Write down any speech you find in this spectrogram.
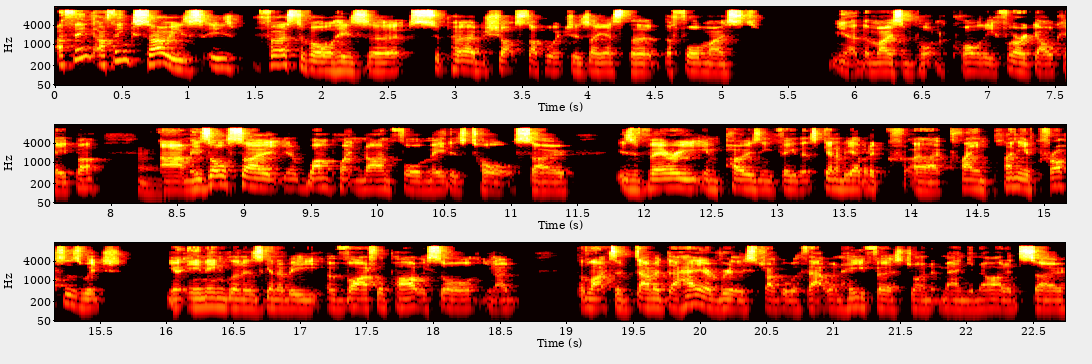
I think I think so. He's he's first of all he's a superb shot stopper, which is I guess the the foremost, you know, the most important quality for a goalkeeper. Hmm. Um, he's also you know 1.94 meters tall, so is a very imposing figure that's going to be able to uh, claim plenty of crosses, which you know in England is going to be a vital part. We saw you know the likes of David De Gea really struggle with that when he first joined at Man United. So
